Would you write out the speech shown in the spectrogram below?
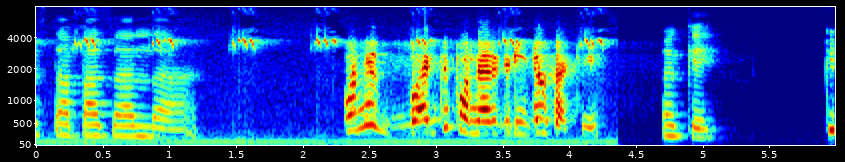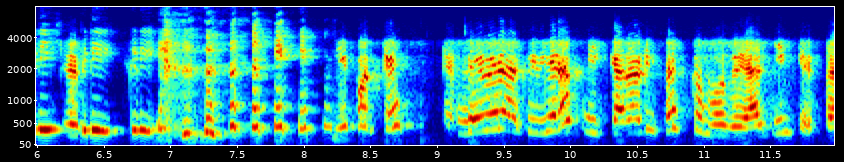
está pasando? Pone, hay que poner grillos aquí. Ok. Cri, cri, cri. Sí, porque de verdad, si vieras mi cara ahorita es como de alguien que está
